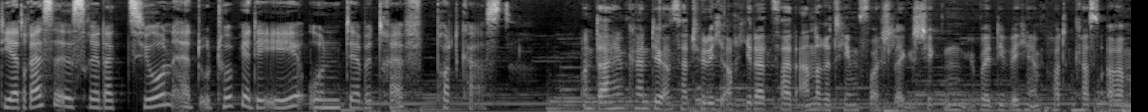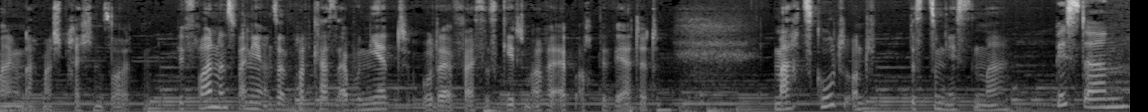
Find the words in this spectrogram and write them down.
Die Adresse ist redaktion.utopia.de und der Betreff Podcast. Und dahin könnt ihr uns natürlich auch jederzeit andere Themenvorschläge schicken, über die wir hier im Podcast eurer Meinung nach mal sprechen sollten. Wir freuen uns, wenn ihr unseren Podcast abonniert oder, falls es geht, in eurer App auch bewertet. Macht's gut und bis zum nächsten Mal. Bis dann.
